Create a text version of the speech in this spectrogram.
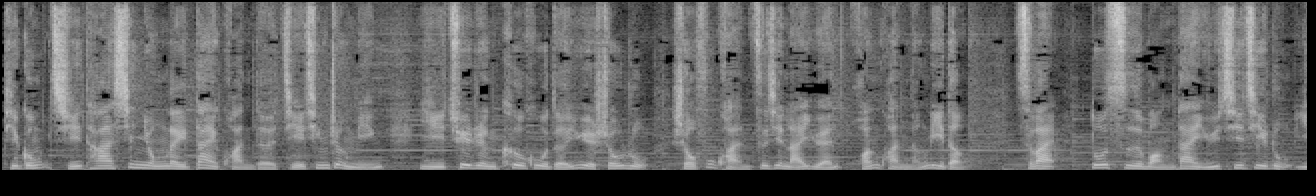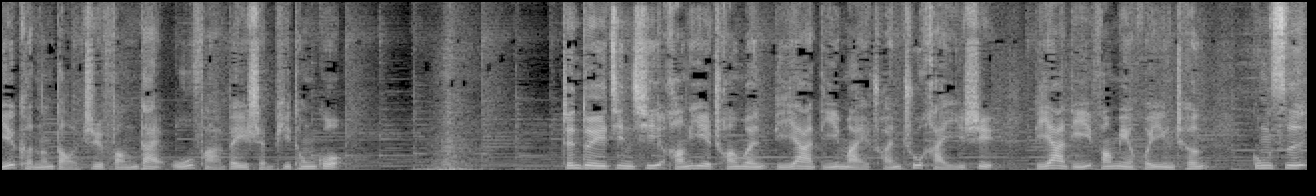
提供其他信用类贷款的结清证明，以确认客户的月收入、首付款资金来源、还款能力等。此外，多次网贷逾期记录也可能导致房贷无法被审批通过。针对近期行业传闻比亚迪买船出海一事，比亚迪方面回应称，公司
